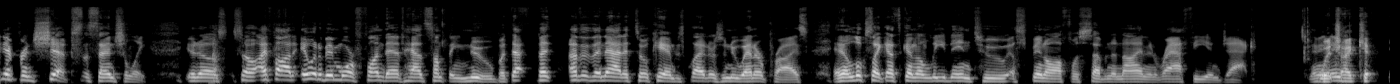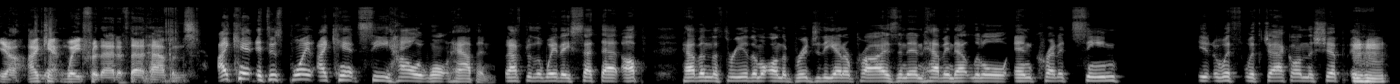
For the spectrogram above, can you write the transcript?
different ships essentially you know so i thought it would have been more fun to have had something new but that but other than that it's okay i'm just glad there's a new enterprise and it looks like that's going to lead into a spin-off with Seven of Nine and Raffi and jack I mean, Which they- I can't. yeah, I can't wait for that if that happens. I can't at this point. I can't see how it won't happen after the way they set that up. Having the three of them on the bridge of the Enterprise, and then having that little end credit scene it, with with Jack on the ship and Mhm.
